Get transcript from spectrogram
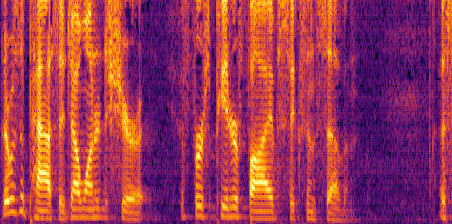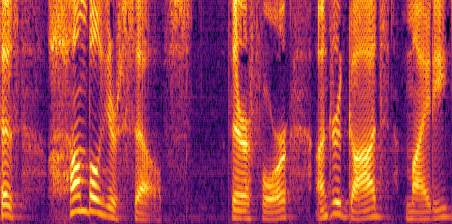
There was a passage, I wanted to share it 1 Peter 5, 6, and 7. It says, Humble yourselves therefore, under God's mighty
